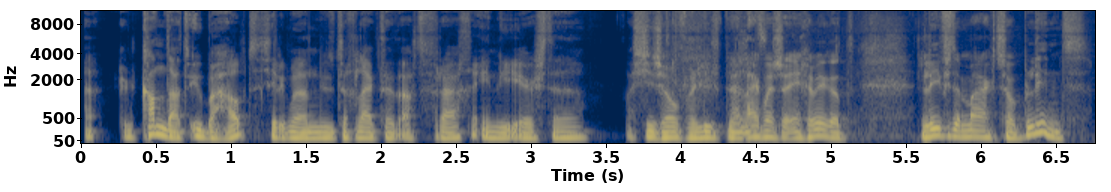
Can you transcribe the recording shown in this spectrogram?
Uh, kan dat überhaupt? Zit ik me dan nu tegelijkertijd af te vragen in die eerste. Als je zo verliefd bent. Het lijkt me zo ingewikkeld. Liefde maakt zo blind.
